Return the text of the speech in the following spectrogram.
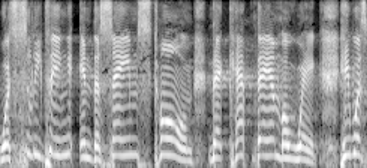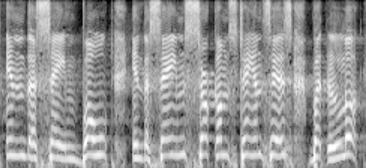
was sleeping in the same storm that kept them awake. He was in the same boat, in the same circumstances, but look,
